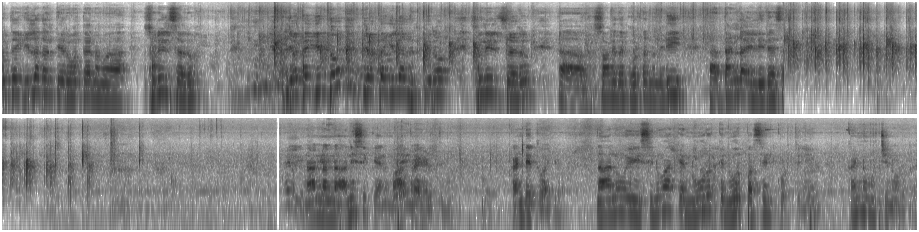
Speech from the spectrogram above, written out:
ಜೊತೆಗಿಲ್ಲದಂತೆ ಇರುವಂಥ ನಮ್ಮ ಸುನೀಲ್ ಸರು. ಜೊತೆಗಿದ್ದು ಜೊತೆಗಿಲ್ಲದಂತಿರೋ ಸುನೀಲ್ ಸರು. ಸ್ವಾಗತ ಕೊಡ್ತಾ ನನ್ನ ಇಡೀ ತಂಡ ಇಲ್ಲಿದೆ ಸರ್? ನಾನು ನನ್ನ ಅನಿಸಿಕೆಯನ್ನು ಮಾತ್ರ ಹೇಳ್ತೀನಿ. ಖಂಡಿತವಾಗಿಯೂ. ನಾನು ಈ ಸಿನಿಮಾಕ್ಕೆ ನೂರಕ್ಕೆ ನೂರು ಪರ್ಸೆಂಟ್ ಕೊಡ್ತೀನಿ, ಕಣ್ಣು ಮುಚ್ಚಿ ನೋಡಿದ್ರೆ.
